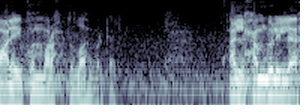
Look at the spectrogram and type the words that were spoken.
عليكم ورحمة الله وبركاته. الحمد لله.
